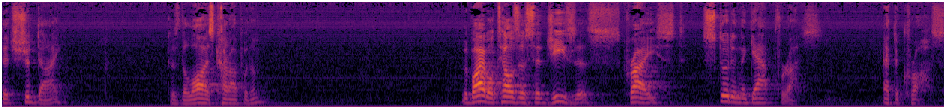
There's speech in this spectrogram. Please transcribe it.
that should die because the law is cut up with them. The Bible tells us that Jesus Christ stood in the gap for us at the cross.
